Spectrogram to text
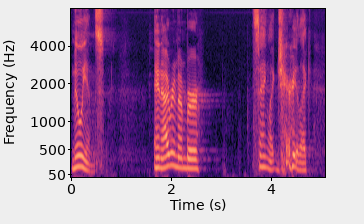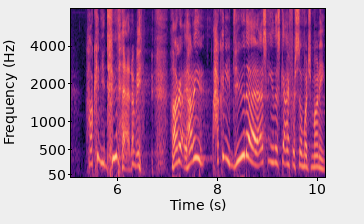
millions. And I remember saying, like, Jerry, like, how can you do that? I mean, how, how, do you, how can you do that, asking this guy for so much money?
